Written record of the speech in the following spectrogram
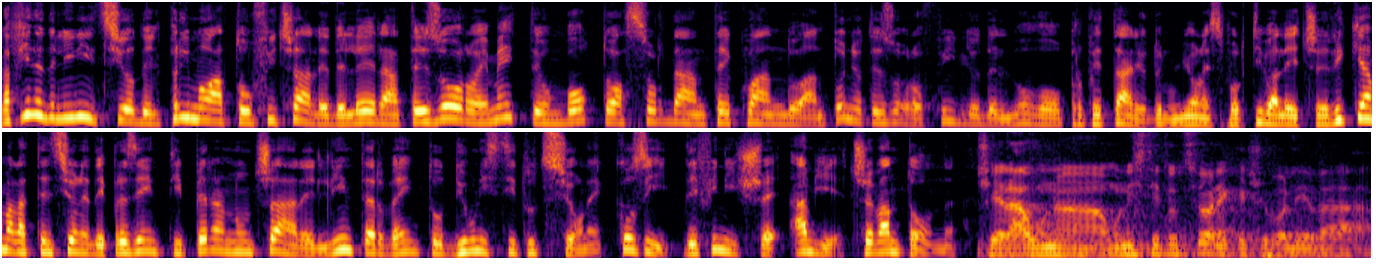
La fine dell'inizio del primo atto ufficiale dell'era Tesoro emette un botto assordante quando Antonio Tesoro, figlio del nuovo proprietario dell'Unione Sportiva Lecce, richiama l'attenzione dei presenti per annunciare l'intervento di un'istituzione, così definisce Avie Cevanton. C'era un'istituzione che ci voleva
